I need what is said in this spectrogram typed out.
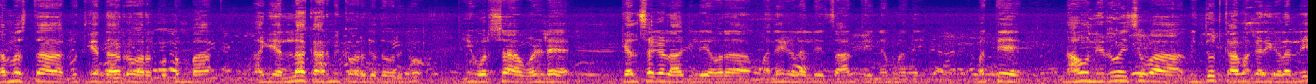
ಸಮಸ್ತ ಗುತ್ತಿಗೆದಾರರು, ಅವರ ಕುಟುಂಬ, ಹಾಗೆ ಎಲ್ಲ ಕಾರ್ಮಿಕ ವರ್ಗದವರಿಗೂ ಈ ವರ್ಷ ಒಳ್ಳೆ ಕೆಲಸಗಳಾಗಲಿ, ಅವರ ಮನೆಗಳಲ್ಲಿ ಶಾಂತಿ, ನೆಮ್ಮದಿ, ಮತ್ತು ನಾವು ನಿರ್ವಹಿಸುವ ವಿದ್ಯುತ್ ಕಾಮಗಾರಿಗಳಲ್ಲಿ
